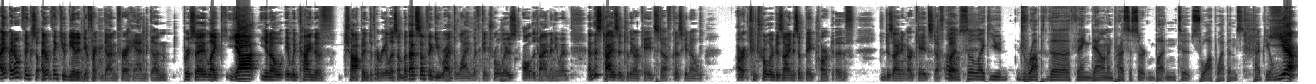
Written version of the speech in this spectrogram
I, I don't think so. I don't think you'd need a different gun for a handgun per se. Like, yeah, you know, it would kind of chop into the realism, but that's something you ride the line with controllers all the time anyway. And this ties into the arcade stuff because you know, our controller design is a big part of designing arcade stuff. But oh, so like you drop the thing down and press a certain button to swap weapons type deal. Yeah,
